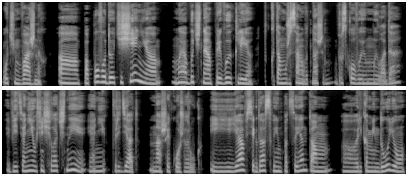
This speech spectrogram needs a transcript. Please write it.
очень важных. А, по поводу очищения мы обычно привыкли к тому же самому вот наши брусковые мыла, да, ведь они очень щелочные, и они вредят нашей коже рук. И я всегда своим пациентам рекомендую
